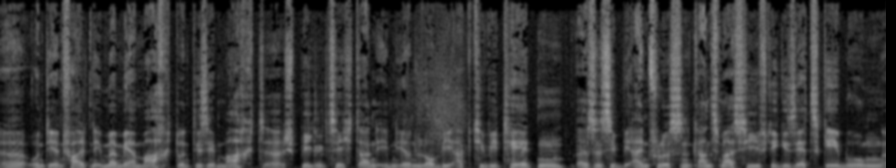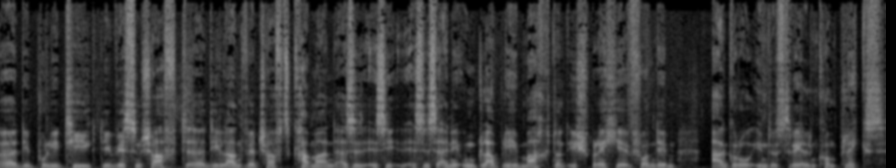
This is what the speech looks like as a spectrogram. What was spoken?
Äh, und die entfalten immer mehr Macht und diese Macht äh, spiegelt sich dann in ihren Lobbyaktivitäten. Also sie beeinflussen ganz massiv die Gesetzgebung, äh, die Politik, die Wissenschaft, die Landwirtschaftskammern. Also es ist eine unglaubliche Macht und ich spreche von dem agroindustriellen Komplex,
